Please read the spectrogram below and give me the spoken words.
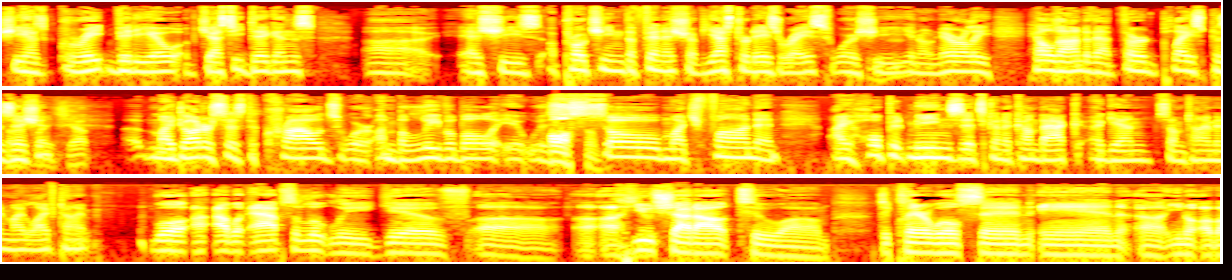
She has great video of Jessie Diggins uh, as she's approaching the finish of yesterday's race, where she, mm-hmm. you know, narrowly held on to that third place position. Third place, yep. uh, my daughter says the crowds were unbelievable. It was awesome. so much fun, and I hope it means it's going to come back again sometime in my lifetime. Well, I, would absolutely give uh, a, a, huge shout out to. Um, to Claire Wilson and uh, you know uh,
